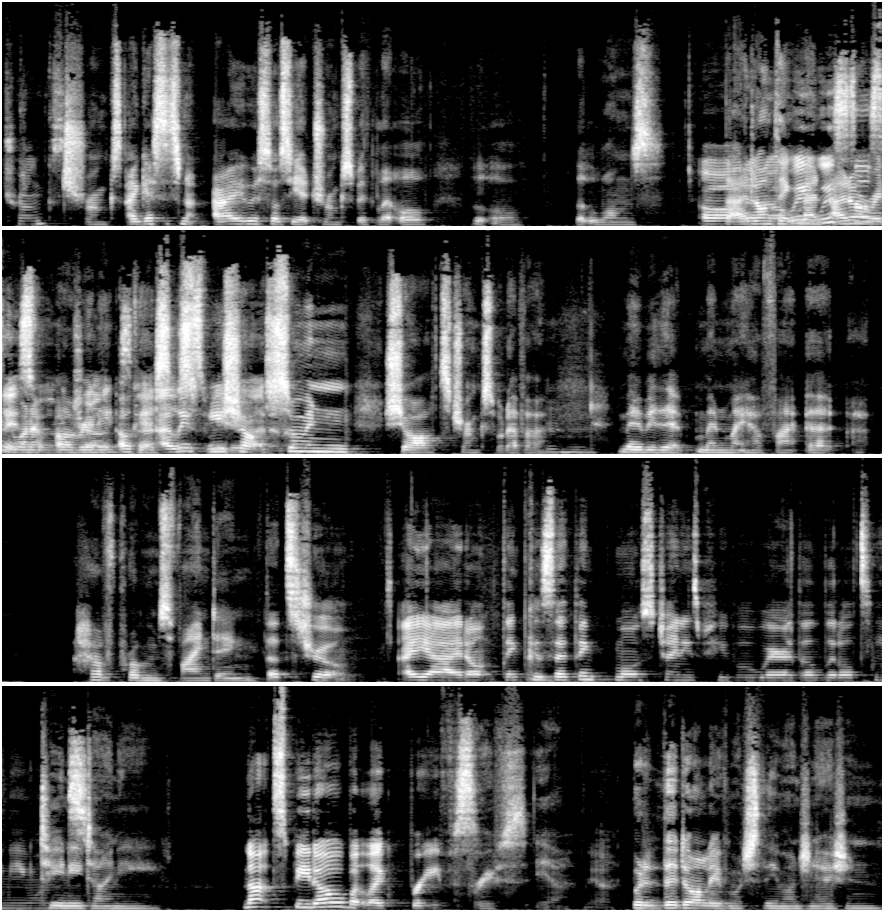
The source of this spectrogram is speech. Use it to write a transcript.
Trunks. trunks I guess it's not I associate trunks with little little little ones Oh, that I don't know. think We- men. we I don't really want to. Oh, really? trunks, Okay, so at least you short don't swimming shorts, trunks, whatever. Maybe that men might have fi- uh, have problems finding That's true. I, yeah, I don't think because I think most Chinese people wear the little teeny ones. teeny tiny Not speedo, but like briefs. briefs. Yeah, Yeah. but they don't leave much to the imagination.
